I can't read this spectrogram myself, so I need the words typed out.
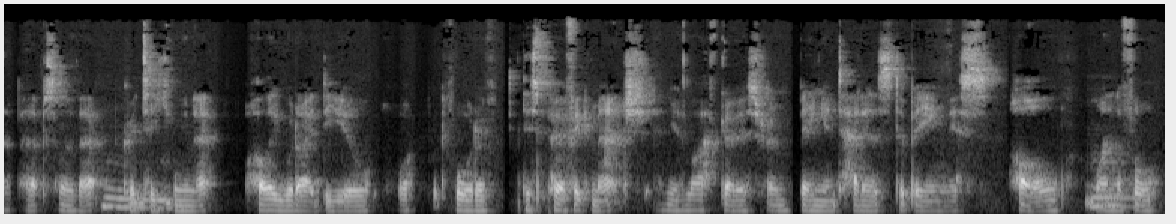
Uh, perhaps some of that critiquing that Hollywood ideal or put forward of this perfect match, and your life goes from being in tatters to being this whole, wonderful,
